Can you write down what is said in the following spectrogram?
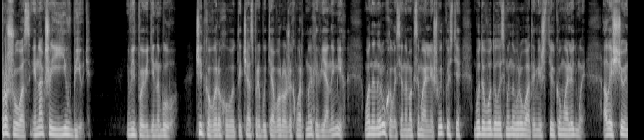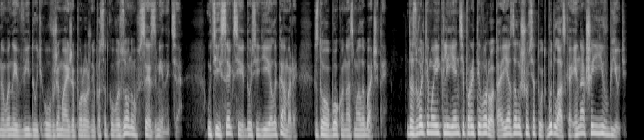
прошу вас, інакше її вб'ють. Відповіді не було. Чітко вирахувати час прибуття ворожих вартмехів я не міг. Вони не рухалися на максимальній швидкості, бо доводилось маневрувати між стількома людьми, але щойно вони ввійдуть у вже майже порожню посадкову зону, все зміниться. У цій секції досі діяли камери, з того боку нас мали бачити. Дозвольте моїй клієнті пройти ворота, а я залишуся тут, будь ласка, інакше її вб'ють.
